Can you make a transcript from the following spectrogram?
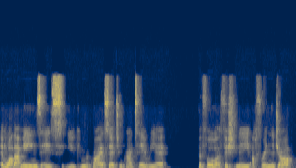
And what that means is you can require certain criteria before officially offering the job,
